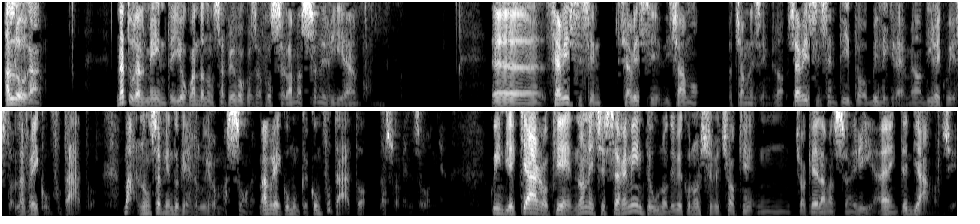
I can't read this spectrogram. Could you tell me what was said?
Allora, naturalmente io quando non sapevo cosa fosse la massoneria, eh, se avessi, sen- se avessi diciamo, facciamo un esempio, no? se avessi sentito Billy Graham no? dire questo, l'avrei confutato, ma non sapendo che lui era un massone, ma avrei comunque confutato la sua menzogna. Quindi è chiaro che non necessariamente uno deve conoscere ciò che, mh, ciò che è la massoneria, eh? intendiamoci,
